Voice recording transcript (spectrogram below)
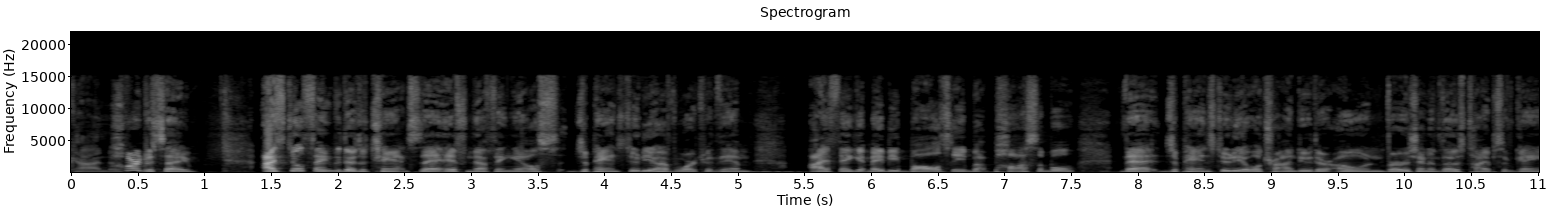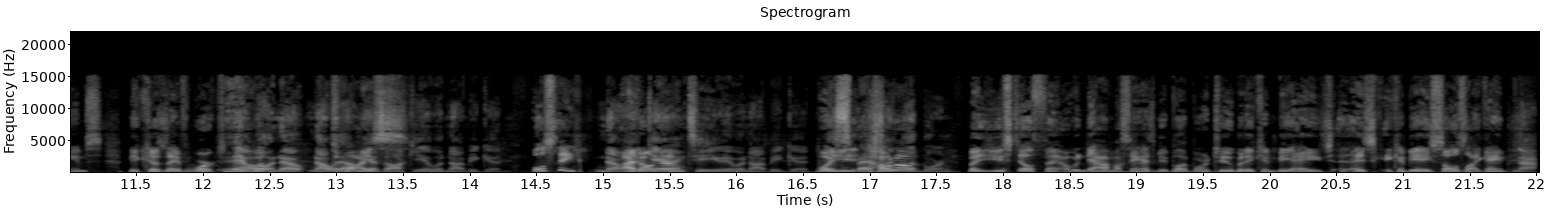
kind of. Hard to say. I still think that there's a chance that if nothing else, Japan Studio have worked with them. I think it may be ballsy, but possible that Japan Studio will try and do their own version of those types of games because they've worked now. well, no, not without twice. Miyazaki, it would not be good. We'll see. No, I I, don't know. guarantee you, it would not be good. Well, you especially hold on, Bloodborne. but you still think? Well, I'm not saying it has to be Bloodborne too, but it can be a it can be a Souls like game. Nah.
